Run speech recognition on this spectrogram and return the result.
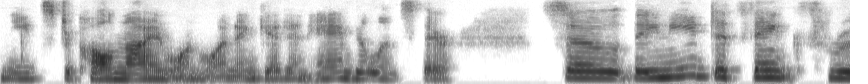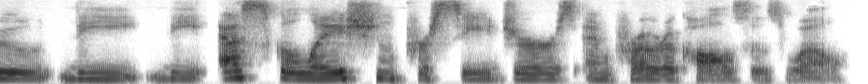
needs to call 911 and get an ambulance there. So they need to think through the the escalation procedures and protocols as well.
